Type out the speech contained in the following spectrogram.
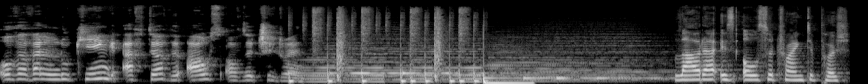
other than looking after the house of the children. Laura is also trying to push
